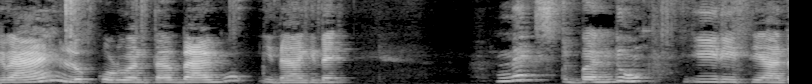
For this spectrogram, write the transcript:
ಗ್ರ್ಯಾಂಡ್ ಲುಕ್ ಕೊಡುವಂಥ ಬ್ಯಾಗು ಇದಾಗಿದೆ. ನೆಕ್ಸ್ಟ್ ಬಂದು ಈ ರೀತಿಯಾದ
